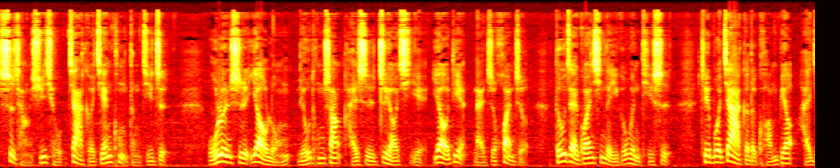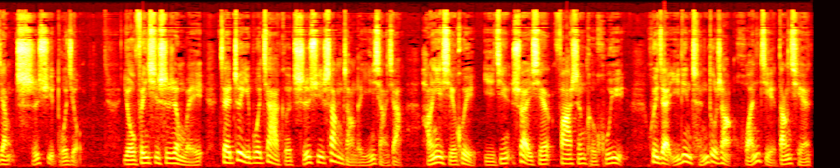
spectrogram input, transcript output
市场需求、价格监控等机制。无论是药农、流通商，还是制药企业、药店乃至患者。都在关心的一个问题是，这波价格的狂飙还将持续多久？有分析师认为，在这一波价格持续上涨的影响下，行业协会已经率先发声和呼吁，会在一定程度上缓解当前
